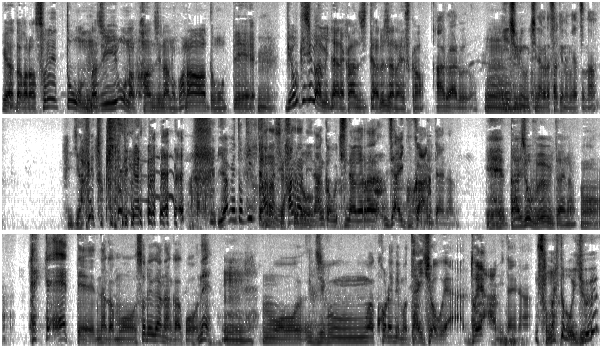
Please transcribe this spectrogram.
いや、だからそれと同じような感じなのかなと思って、うん。病気自慢みたいな感じってあるじゃないですか。あるある。うんインシュリン打ちながら酒飲むやつな。やめときって。やめときって腹に、話ですけど。腹になんか打ちながら、じゃあ行くか、みたいな。えー大丈夫？みたいな。うん。へっへーって、なんかもう、それがなんかこうね、うん。もう、自分はこれでも大丈夫や、どやみたいな、そんな人いる？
